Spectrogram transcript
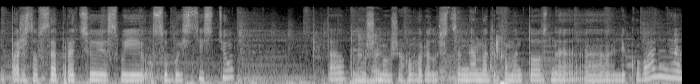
і перш за все працює своєю особистістю. Та, тому uh-huh. що ми вже говорили, що це не медикаментозне е, лікування,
